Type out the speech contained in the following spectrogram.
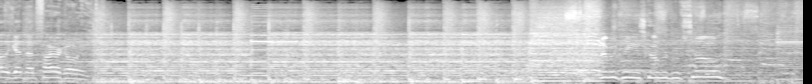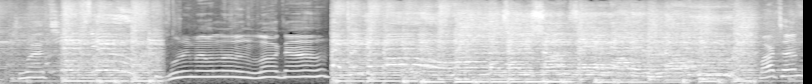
Really gotta get that fire going. Everything is covered with snow. It's wet. Morning Mama London lockdown. Martin.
